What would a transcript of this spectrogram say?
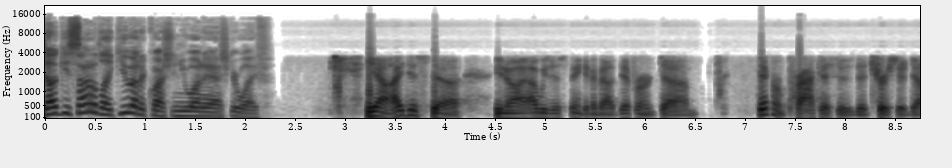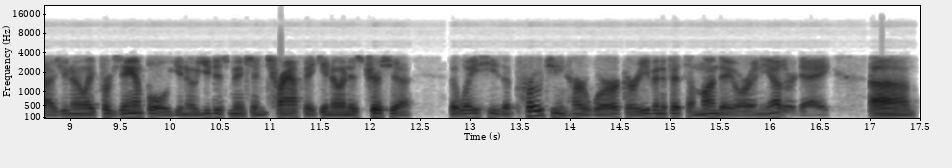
Doug, you sounded like you had a question you want to ask your wife. Yeah, I just, uh, you know, I, I was just thinking about different, um, different practices that Trisha does. You know, like for example, you know, you just mentioned traffic. You know, and as Trisha, the way she's approaching her work, or even if it's a Monday or any other day. Um,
